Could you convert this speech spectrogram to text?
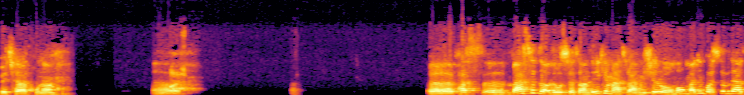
بچرخونم. پس بحث داده و ستانده ای که مطرح میشه رو ما اومدیم با استفاده از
